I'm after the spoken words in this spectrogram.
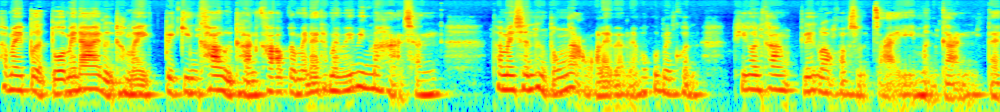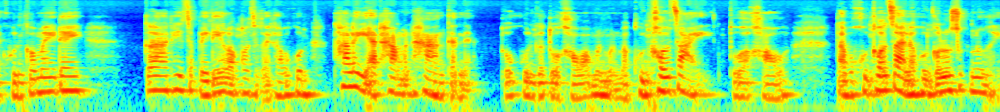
ทำไมเปิดตัวไม่ได้ หรือทำไมไปกินข้าวหรือทานข้าวกันไม่ได้ทำไมไม่บินมาหาฉันทำไมฉันถึงต้องเหงาอะไรแบบนี้เพราะคุณเป็นคนที่ค่อนข้างเรียกร้องความสนใจเหมือนกัน แต่คุณก็ไม่ได้กล้าที่จะไปเรียกร้องความสนใจเขาเพราะคุณ ถ้าระยะทางมันห่างกันเนี่ย ตัวคุณกับตัวเขาอะมันเหมือนแบบคุณเข้าใจตัวเขา แต่พอคุณเข้าใจแล้วคุณก็รู้สึกเหนื่อย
